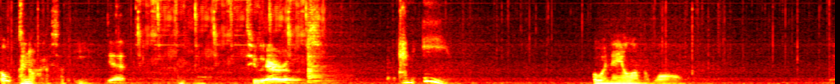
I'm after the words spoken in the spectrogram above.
Oh, I know. I saw the E. Yeah, two arrows. An E. Oh, a nail on the wall. There.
